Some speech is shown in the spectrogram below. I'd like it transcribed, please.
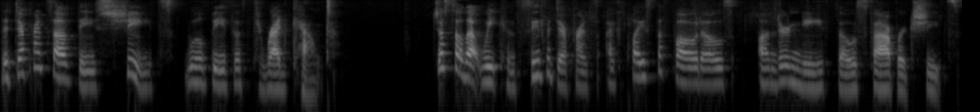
The difference of these sheets will be the thread count. Just so that we can see the difference, I've placed the photos underneath those fabric sheets.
